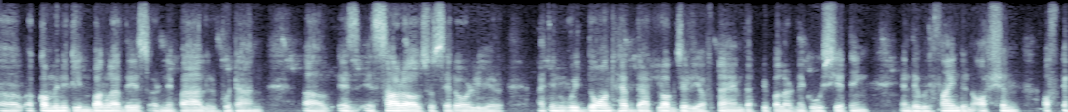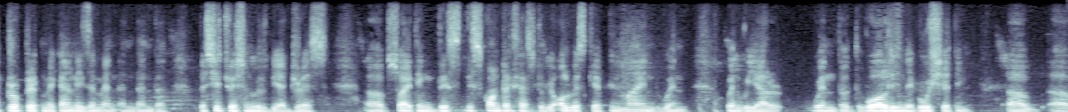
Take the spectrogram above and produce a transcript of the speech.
uh, a community in Bangladesh or Nepal or Bhutan, uh, as, as Shara also said earlier, I think we don't have that luxury of time that people are negotiating and they will find an option of appropriate mechanism and, and then the, the situation will be addressed. Uh, so I think this, this context has to be always kept in mind when, when we are, when the, the world is negotiating, uh, uh,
